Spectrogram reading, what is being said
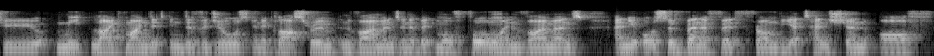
to meet like-minded individuals in a classroom environment, in a bit more formal environment, and you also benefit from the attention of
